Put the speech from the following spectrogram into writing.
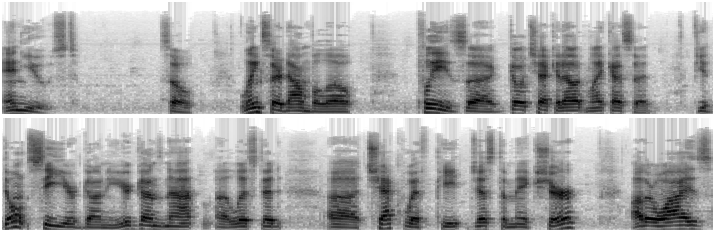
and used. So, links are down below. Please uh, go check it out. And like I said, if you don't see your gun or your gun's not uh, listed, uh, check with Pete just to make sure. Otherwise,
